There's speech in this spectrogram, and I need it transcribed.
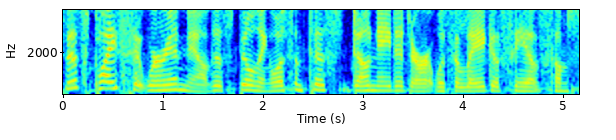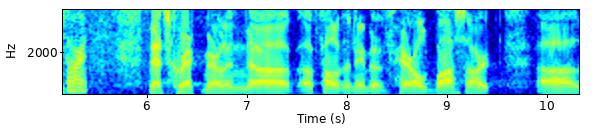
this place that we're in now, this building, wasn't this donated or it was a legacy of some sort? That's correct, Marilyn. Uh, a fellow by the name of Harold Bossart uh,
